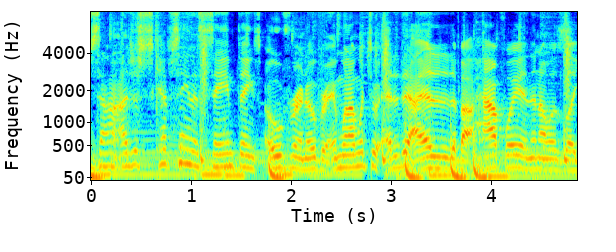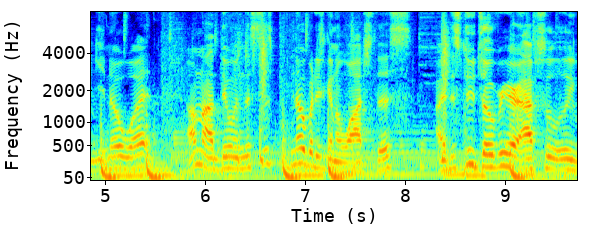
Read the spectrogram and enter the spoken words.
sound I just kept saying the same things over and over. And when I went to edit it, I edited about halfway and then I was like, you know what? I'm not doing this. nobody's gonna watch this. Alright, this dude's over here absolutely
